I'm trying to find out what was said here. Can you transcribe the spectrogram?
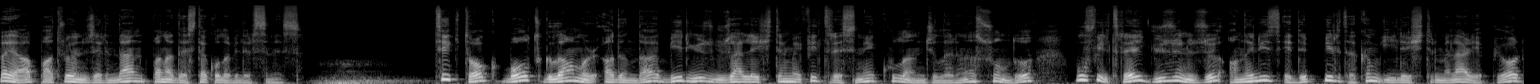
veya Patreon üzerinden bana destek olabilirsiniz. TikTok Bold Glamour adında bir yüz güzelleştirme filtresini kullanıcılarına sundu. Bu filtre yüzünüzü analiz edip bir takım iyileştirmeler yapıyor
